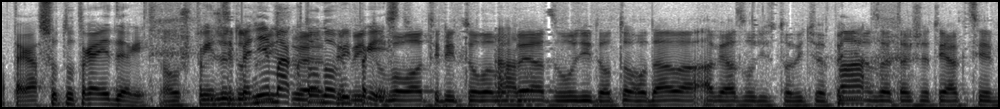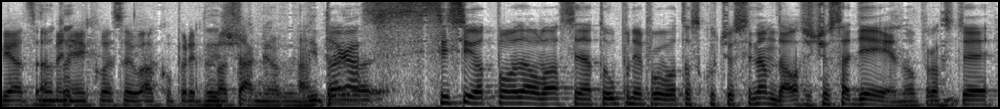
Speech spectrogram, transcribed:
a teraz sú tu tradery. No už v princípe nemá kto nový prísť. volatilitu, lebo Áno. viac ľudí do toho dáva a viac ľudí z toho vyťahuje no peniaze, no, takže tie akcie viac no, a menej tak, klesajú ako pred 20 tak, A teraz si si odpovedal vlastne na tú úplne prvú otázku, čo si nám dal, čo sa deje. No proste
